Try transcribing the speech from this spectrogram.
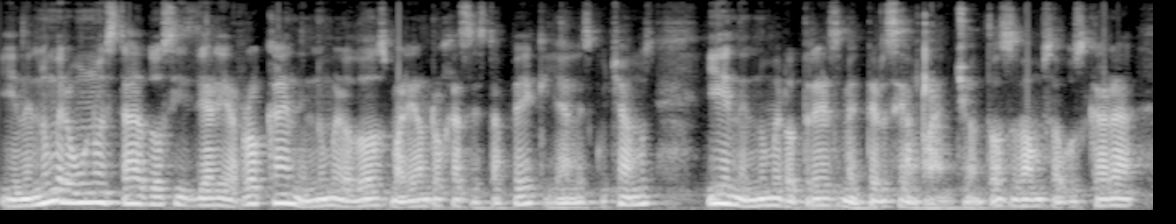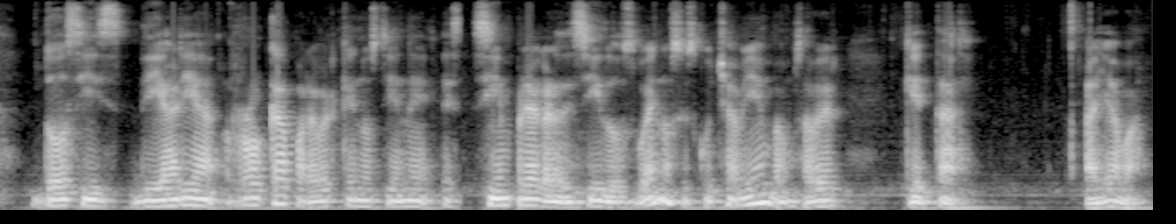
Y en el número 1 está Dosis Diaria Roca, en el número 2 Marian Rojas Estapé, que ya la escuchamos, y en el número 3, meterse al rancho. Entonces vamos a buscar a dosis diaria roca para ver qué nos tiene siempre agradecidos. Bueno, se escucha bien, vamos a ver qué tal. Allá va.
